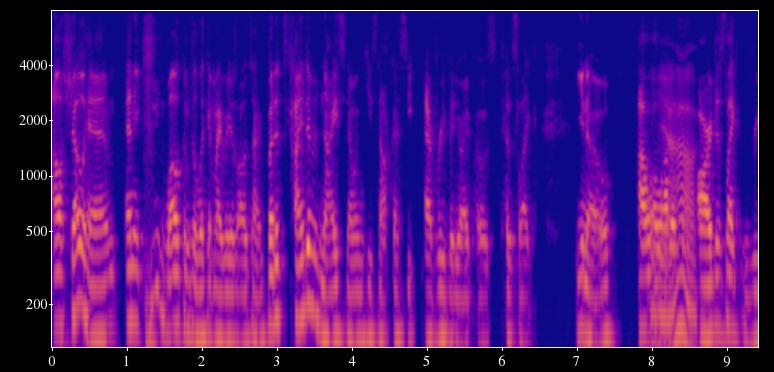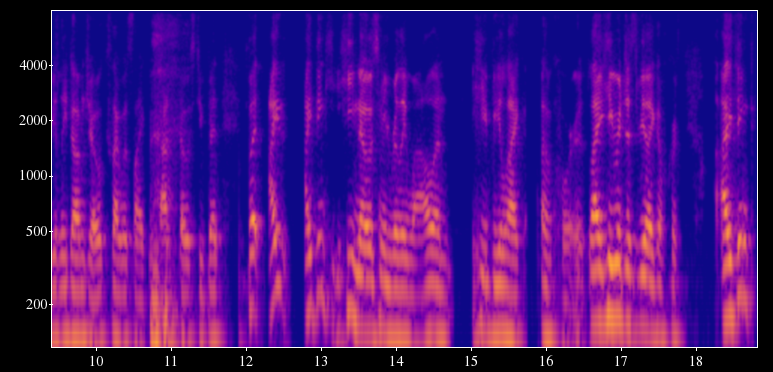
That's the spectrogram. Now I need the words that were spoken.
i'll show him and it, he's welcome to look at my videos all the time. But it's kind of nice knowing he's not going to see every video i post because like you know I'll, a lot of them are just like really dumb jokes. I was like that's so stupid. But i i think he, he knows me really well and he'd be like of course. Like he would just be like of course. I think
